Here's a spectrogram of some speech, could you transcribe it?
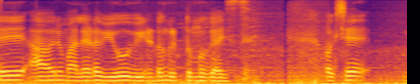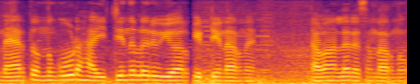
ദേ ആ ഒരു മലയുടെ വ്യൂ വീണ്ടും കിട്ടുന്നു ഗൈസ് പക്ഷേ നേരത്തെ ഒന്നും കൂടെ ഹൈറ്റിൽ നിന്നുള്ളൊരു വ്യൂ കിട്ടിയിട്ടുണ്ടായിരുന്നേ? അപ്പോൾ നല്ല രസം രസമുണ്ടായിരുന്നു.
